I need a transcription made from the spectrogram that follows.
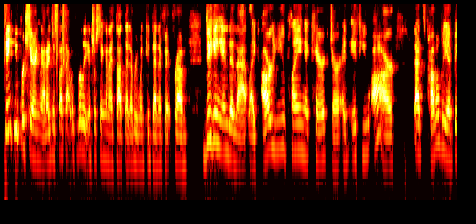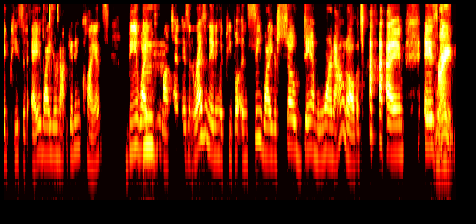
thank you for sharing that. I just thought that was really interesting and I thought that everyone could benefit from digging into that. Like, are you playing a character? And if you are, that's probably a big piece of A, why you're not getting clients. B, why mm-hmm. content isn't resonating with people, and C, why you're so damn worn out all the time is right.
